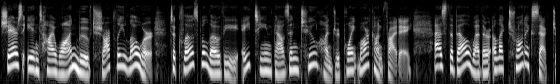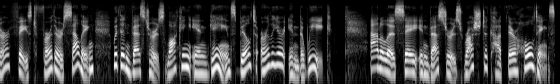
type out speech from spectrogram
Shares in Taiwan moved sharply lower to close below the 18,200 point mark on Friday, as the bellwether electronics sector faced further selling, with investors locking in gains built earlier in the week. Analysts say investors rushed to cut their holdings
